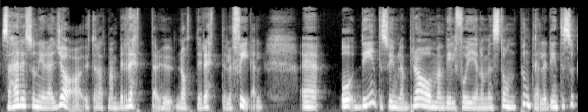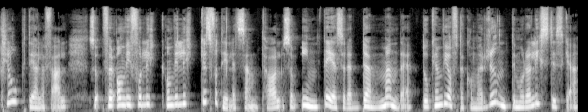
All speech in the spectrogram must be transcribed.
så här resonerar jag, utan att man berättar hur något är rätt eller fel. Eh, och det är inte så himla bra om man vill få igenom en ståndpunkt heller. Det är inte så klokt i alla fall. Så för om vi, får om vi lyckas få till ett samtal som inte är sådär dömande, då kan vi ofta komma runt det moralistiska.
